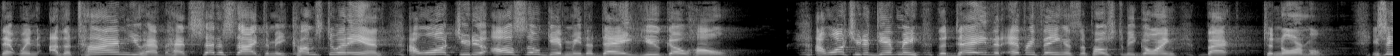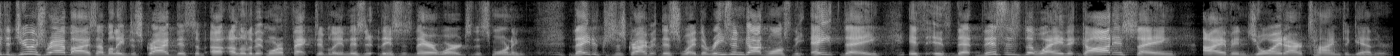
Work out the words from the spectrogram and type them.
that when uh, the time you have had set aside to me comes to an end, I want you to also give me the day you go home. I want you to give me the day that everything is supposed to be going back to normal. You see, the Jewish rabbis, I believe, describe this a, a, little bit more effectively, and this is, this is their words this morning. They describe it this way The reason God wants the eighth day is, is that this is the way that God is saying, I have enjoyed our time together.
